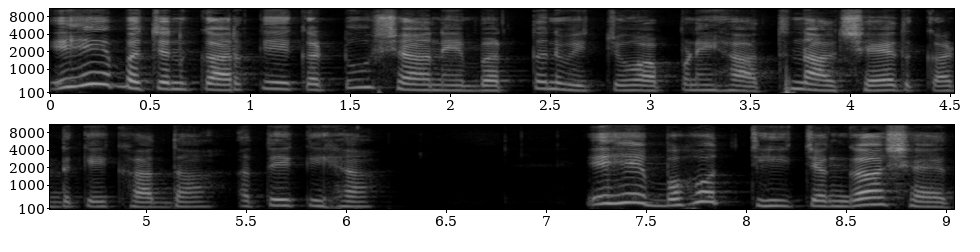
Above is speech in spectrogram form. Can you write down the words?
ਇਹ ਬਚਨ ਕਰਕੇ ਕੱਟੂ ਸ਼ਾਹ ਨੇ ਬਰਤਨ ਵਿੱਚੋਂ ਆਪਣੇ ਹੱਥ ਨਾਲ ਸ਼ਹਿਦ ਕੱਢ ਕੇ ਖਾਦਾ ਅਤੇ ਕਿਹਾ, ਇਹ ਬਹੁਤ ਹੀ ਚੰਗਾ ਸ਼ਹਿਦ,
